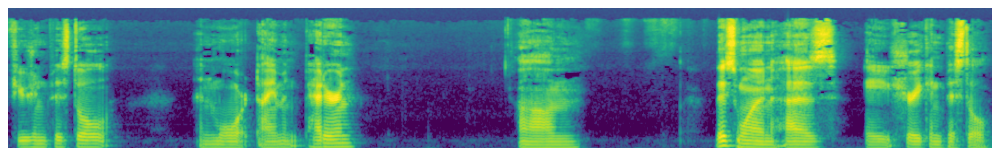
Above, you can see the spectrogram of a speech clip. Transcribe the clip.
fusion pistol, and more diamond pattern. Um, this one has a shuriken pistol.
